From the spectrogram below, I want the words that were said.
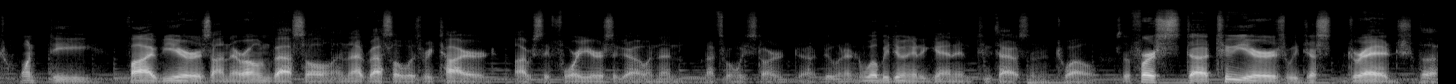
25 years on their own vessel, and that vessel was retired obviously four years ago, and then that's when we started uh, doing it. And we'll be doing it again in 2012. So the first uh, two years we just dredged. The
